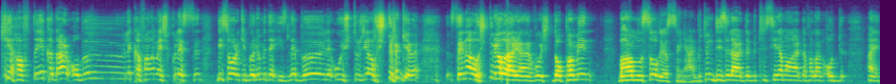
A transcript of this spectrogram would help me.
Ki haftaya kadar o böyle kafana meşgul etsin. Bir sonraki bölümü de izle böyle uyuşturucu alıştırır gibi. Seni alıştırıyorlar yani bu iş. Dopamin bağımlısı oluyorsun yani. Bütün dizilerde, bütün sinemalarda falan o hani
